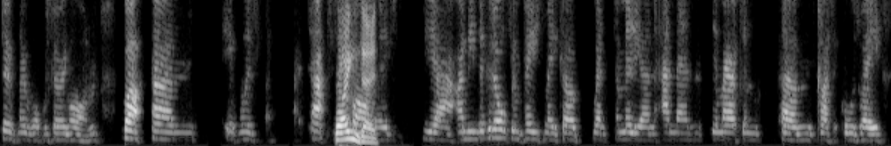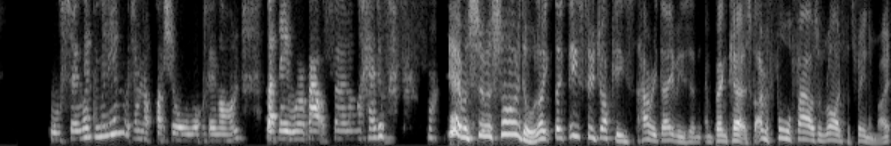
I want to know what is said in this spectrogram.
don't know what was going on but um it was absolutely brain dead. yeah i mean the godolphin pacemaker went a million and then the american um classic causeway also went a million, which I'm not quite sure what was going on, but they were about a furlong ahead of everyone. Yeah, it was suicidal. Like, like these two jockeys, Harry Davies and, and Ben Curtis, got over 4,000 rides between them, right?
